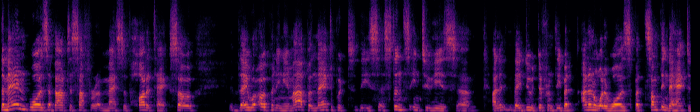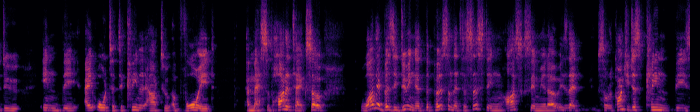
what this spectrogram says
The man was about to suffer a massive heart attack so they were opening him up and they had to put these uh, stents into his um, they do it differently but i don't know what it was but something they had to do in the aorta to clean it out to avoid a massive heart attack so while they're busy doing it, the person that's assisting asks him, you know, is that sort of, can't you just clean these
